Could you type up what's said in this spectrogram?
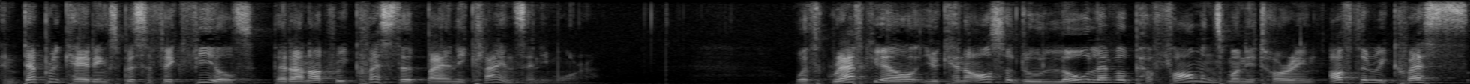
and deprecating specific fields that are not requested by any clients anymore. With GraphQL, you can also do low-level performance monitoring of the requests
